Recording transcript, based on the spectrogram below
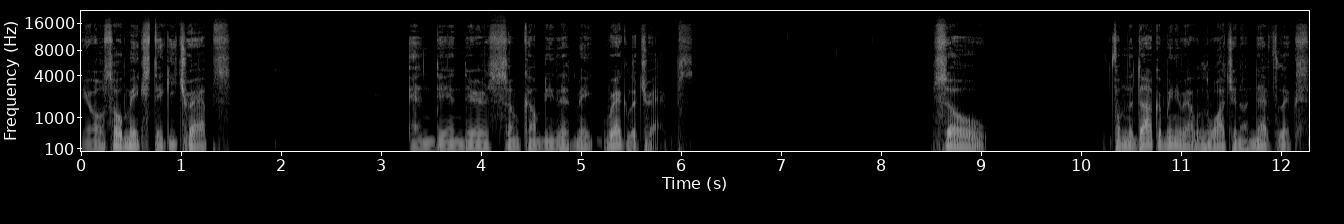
They also make sticky traps. And then there's some companies that make regular traps. So, from the documentary I was watching on Netflix,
